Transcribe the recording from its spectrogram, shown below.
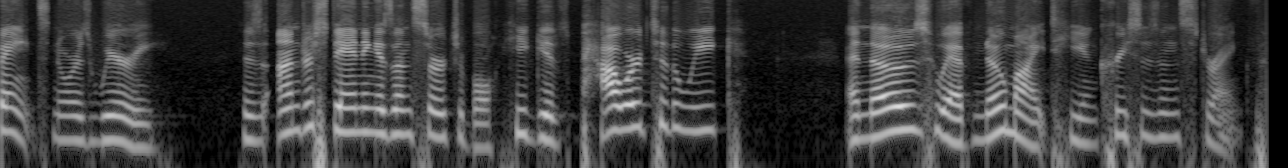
faints nor is weary. His understanding is unsearchable. He gives power to the weak, and those who have no might he increases in strength.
